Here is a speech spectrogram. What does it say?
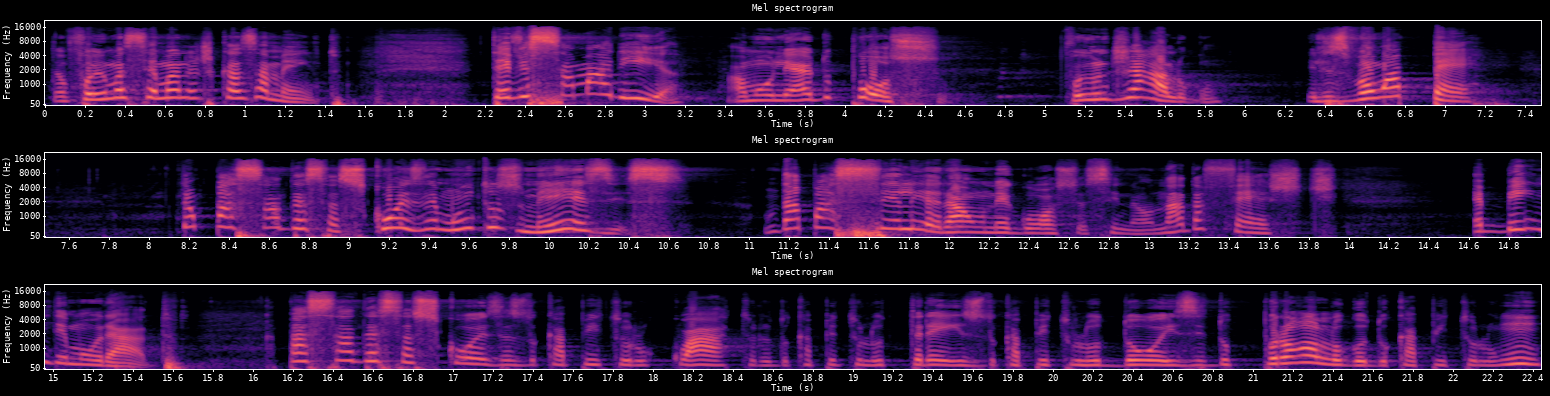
Então foi uma semana de casamento. Teve Samaria, a mulher do poço. Foi um diálogo. Eles vão a pé. Então, passado essas coisas, é muitos meses. Não dá para acelerar um negócio assim, não. Nada feste. É bem demorado. Passado essas coisas do capítulo 4, do capítulo 3, do capítulo 2 e do prólogo do capítulo 1,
